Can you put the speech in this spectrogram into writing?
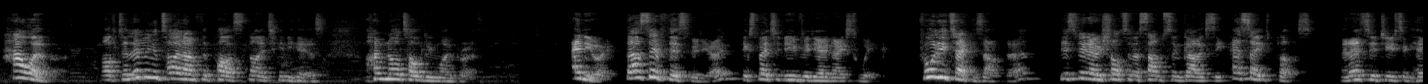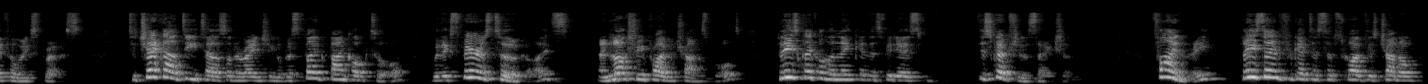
However, after living in Thailand for the past 19 years, I'm not holding my breath. Anyway, that's it for this video. Expect a new video next week. For all you techies out there, this video is shot on a Samsung Galaxy S8 Plus and edited using HitFilm Express. To check out details on arranging a bespoke Bangkok tour with experienced tour guides and luxury private transport, please click on the link in this video's description section. Finally, please don't forget to subscribe to this channel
